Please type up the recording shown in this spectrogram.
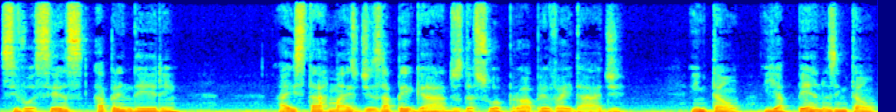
Se vocês aprenderem a estar mais desapegados da sua própria vaidade, então, e apenas então,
